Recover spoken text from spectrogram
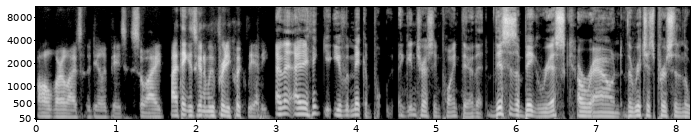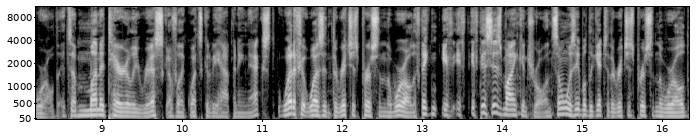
all of our lives on a daily basis. So I, I think it's going to move pretty quickly, Eddie. And I, and I think you, you make a, an interesting point there that this is a big risk around the richest person in the world. It's a monetarily risk of like what's going to be happening next. What if it wasn't the richest person in the world? If they can, if, if, if this is mind control and someone was able to get to the richest person in the world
